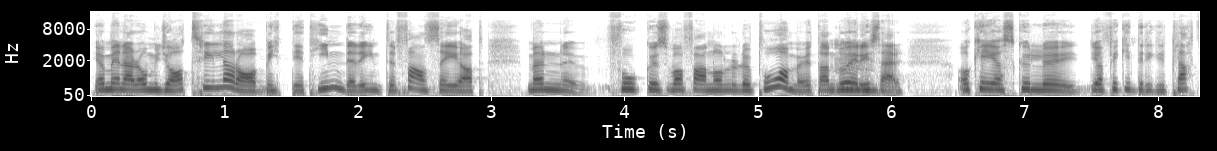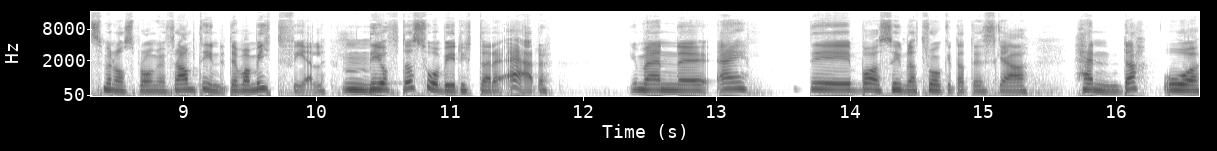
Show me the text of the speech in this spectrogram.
Jag menar om jag trillar av mitt i ett hinder, inte fan säger jag att men fokus vad fan håller du på med? Utan då är det ju Mm. så här, okej jag, skulle, jag fick inte riktigt plats med de sprången fram till hindret, det var mitt fel. Mm. Det är ofta så vi ryttare är. Men eh, nej, det är bara så himla tråkigt att det ska hända. Och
